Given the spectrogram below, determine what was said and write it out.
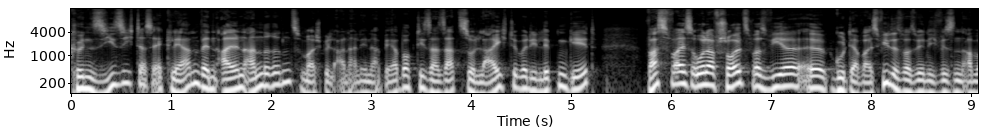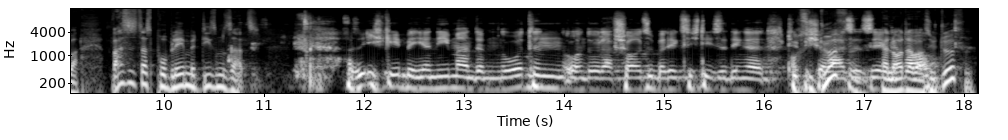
können Sie sich das erklären, wenn allen anderen, zum Beispiel Annalena Baerbock, dieser Satz so leicht über die Lippen geht? Was weiß Olaf Scholz, was wir, äh, gut, der weiß vieles, was wir nicht wissen, aber was ist das Problem mit diesem Satz? Also ich gebe hier niemandem Noten und Olaf Scholz überlegt sich diese Dinge typischerweise sehr Herr Lauterbach, genau. Sie dürfen.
